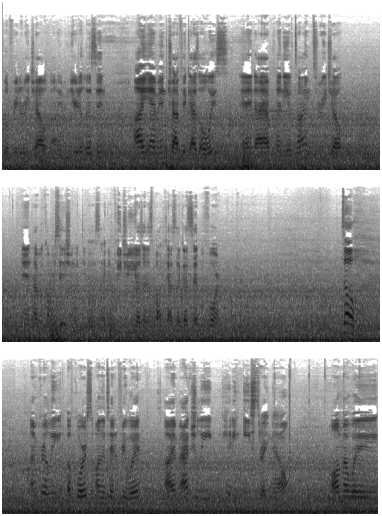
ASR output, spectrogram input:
feel free to reach out. I am here to listen. I am in traffic as always, and I have plenty of time to reach out and have a conversation with you guys. I can feature you guys on this podcast, like I said before. So, I'm currently, of course, on the 10 freeway. I'm actually heading east right now on my way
